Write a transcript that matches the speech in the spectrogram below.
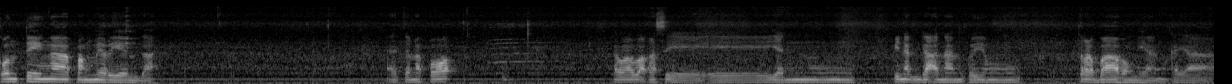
konting ah, pangmeryenda ito na po kawawa kasi eh, yan pinagdaanan ko yung trabahong yan kaya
